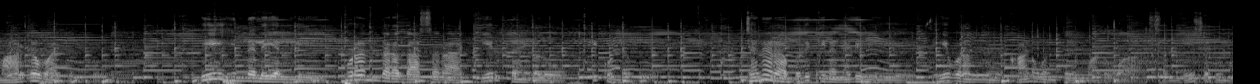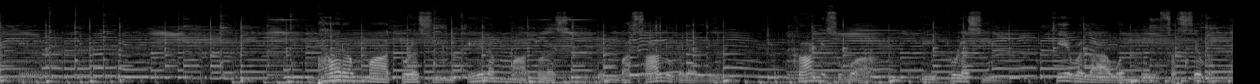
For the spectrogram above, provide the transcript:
ಮಾರ್ಗವಾಗಿತ್ತು. ಈ ಹಿನ್ನೆಲೆಯಲ್ಲಿ ಪುರಂದರದಾಸರ ಕೀರ್ತನೆಗಳು ಹುಟ್ಟಿಕೊಂಡವು. ಜನರ ಬದುಕಿನ ನಡುವೆಯೇ ದೇವರನ್ನು ಕಾಣುವಂತೆ ಮಾಡುವ ಸಂದೇಶದೊಂದಿಗೆ. ಭಾರಮ್ಮ ತುಳಸಿ ಏಳಮ್ಮ ತುಳಸಿ ಎಂಬ ಸಾಲುಗಳಲ್ಲಿ ಕಾಣಿಸುವ ಈ ತುಳಸಿ ಕೇವಲ ಒಂದು ಸಸ್ಯವಲ್ಲ.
